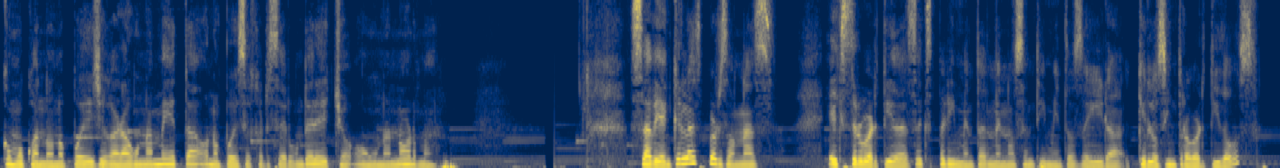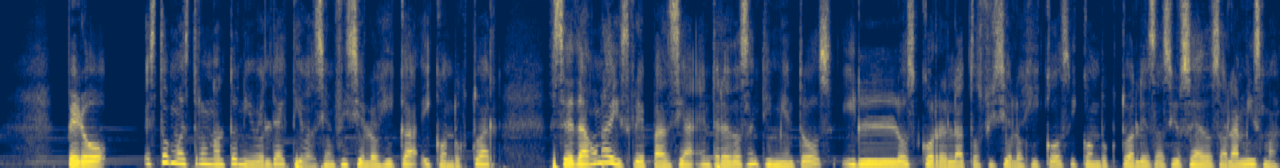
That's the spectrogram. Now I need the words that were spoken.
como cuando no puedes llegar a una meta o no puedes ejercer un derecho o una norma. ¿Sabían que las personas extrovertidas experimentan menos sentimientos de ira que los introvertidos, pero esto muestra un alto nivel de activación fisiológica y conductual. Se da una discrepancia entre dos sentimientos y los correlatos fisiológicos y conductuales asociados a la misma.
